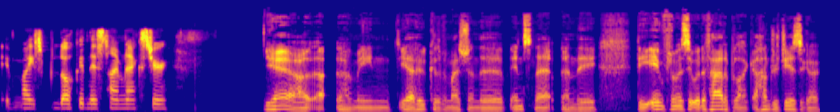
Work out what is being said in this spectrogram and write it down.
it might look in this time next year. Yeah, I, I, mean, yeah, who could have imagined the internet and the the influence it would have had like hundred years ago?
